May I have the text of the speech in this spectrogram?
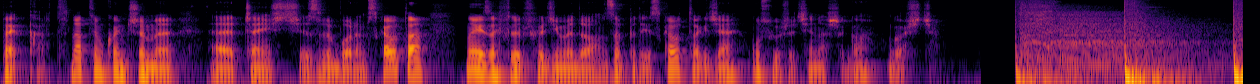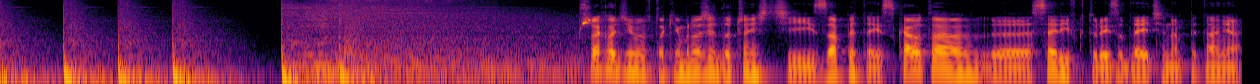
Packard. Na tym kończymy e, część z wyborem skauta. No i za chwilę przechodzimy do Zapytaj Skauta, gdzie usłyszycie naszego gościa. Przechodzimy w takim razie do części Zapytaj Skauta, e, serii, w której zadajecie nam pytania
